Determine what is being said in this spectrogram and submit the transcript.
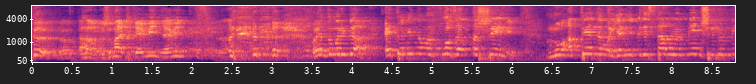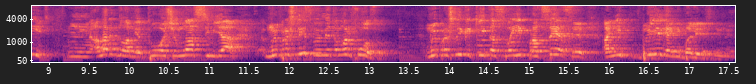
А, женатики, аминь, аминь. Поэтому, ребят, это метаморфоза отношений. Но от этого я не перестал ее меньше любить. Она родила мне дочь, у нас семья. Мы прошли свою метаморфозу. Мы прошли какие-то свои процессы. Они были ли они болезненными?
